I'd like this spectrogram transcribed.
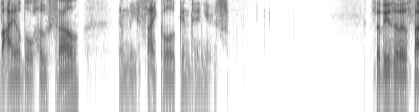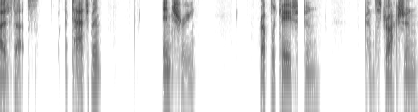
viable host cell and the cycle continues. So these are those five steps. Attachment, entry, replication, construction,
